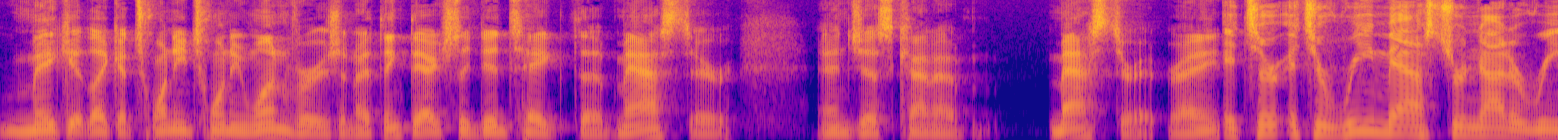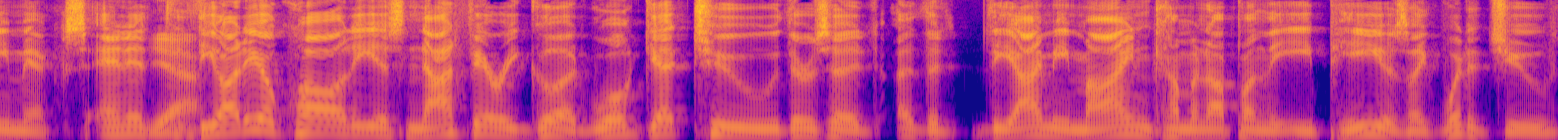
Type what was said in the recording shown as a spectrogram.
make it like a 2021 version. I think they actually did take the master and just kind of master it, right? It's a it's a remaster, not a remix, and it, Yeah. the audio quality is not very good. We'll get to there's a, a the the I Me Mine coming up on the EP. Was like, what did you?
